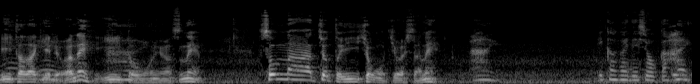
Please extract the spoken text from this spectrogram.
いただければね、ええいいと思いますね。そんなちょっと印象を持ちましたね。はい。いかがでしょうか？はい。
